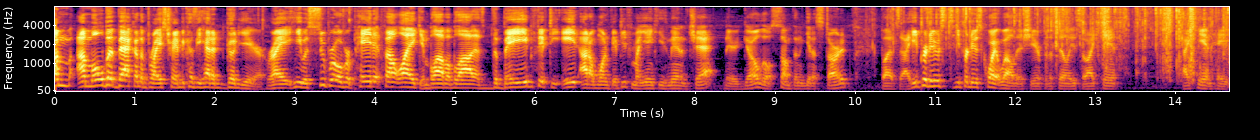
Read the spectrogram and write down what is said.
am I'm, I'm a little bit back on the Bryce train because he had a good year, right? He was super overpaid, it felt like, and blah, blah, blah. That's the Babe, 58 out of 150 for my Yankees man in the chat. There you go. A little something to get us started. But uh, he produced he produced quite well this year for the Phillies, so I can't I can't hate.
